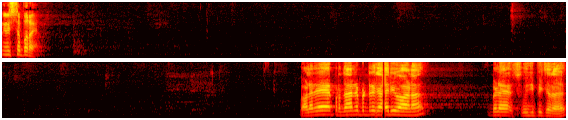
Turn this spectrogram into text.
മിനിസ്റ്റർ പറയാം. വളരെ പ്രധാനപ്പെട്ട ഒരു കാര്യമാണ് ഇവിടെ സൂചിപ്പിച്ചത്.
